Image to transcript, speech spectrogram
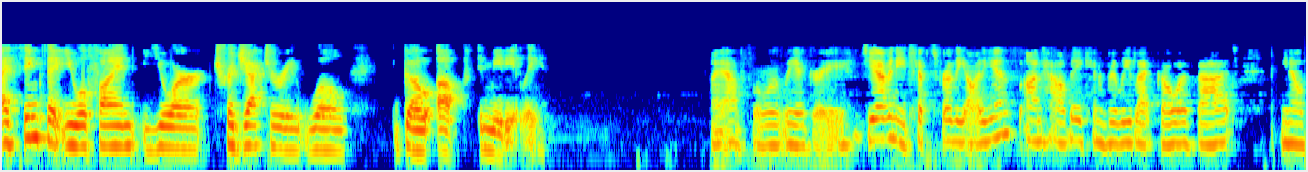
I think that you will find your trajectory will go up immediately. I absolutely agree. Do you have any tips for the audience on how they can really let go of that, you know,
